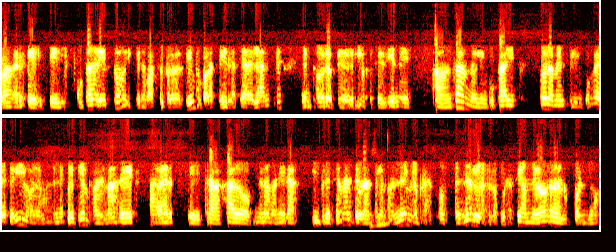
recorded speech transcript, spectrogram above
va a haber que, disputar esto y que nos va a perder tiempo para seguir hacia adelante en todo lo que lo que se viene avanzando. El INCUCAI, solamente el INCUCAI, te digo, en este tiempo, además de haber eh, trabajado de una manera impresionante durante la pandemia para sostener la procuración de órganos cuando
